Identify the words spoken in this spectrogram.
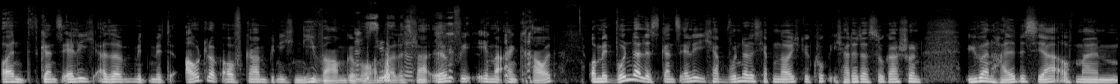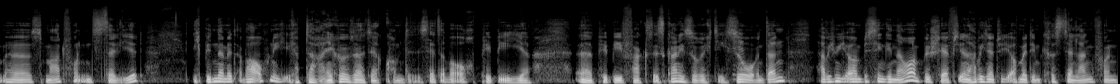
Und ganz ehrlich, also mit, mit Outlook-Aufgaben bin ich nie warm geworden, weil das war irgendwie immer ein Kraut. Und mit Wunderlist, ganz ehrlich, ich habe Wunderlist, ich habe neulich geguckt, ich hatte das sogar schon über ein halbes Jahr auf meinem äh, Smartphone installiert. Ich bin damit aber auch nicht, ich habe da reingeguckt und gesagt, ja komm, das ist jetzt aber auch Pipi hier, äh, Pipi Fax, das ist gar nicht so richtig so. Und dann habe ich mich auch ein bisschen genauer beschäftigt und dann habe ich natürlich auch mit dem Christian Lang von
